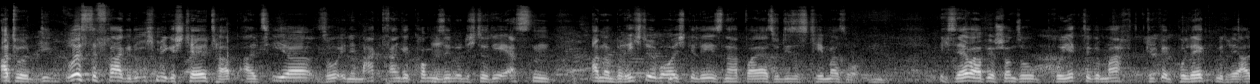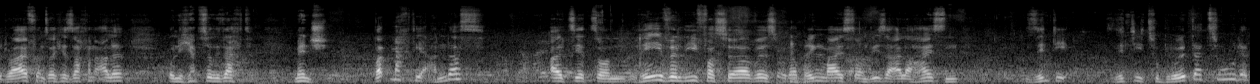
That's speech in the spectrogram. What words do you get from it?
Arthur, die größte Frage, die ich mir gestellt habe, als ihr so in den Markt reingekommen mhm. sind und ich so die ersten anderen Berichte über euch gelesen habe, war ja so dieses Thema so. Hm, ich selber habe ja schon so Projekte gemacht, Click and Collect mit Real Drive und solche Sachen alle. Und ich habe so gedacht, Mensch, was macht ihr anders als jetzt so ein Rewe-Lieferservice oder Bringmeister und wie sie alle heißen? Sind die, sind die zu blöd dazu, das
